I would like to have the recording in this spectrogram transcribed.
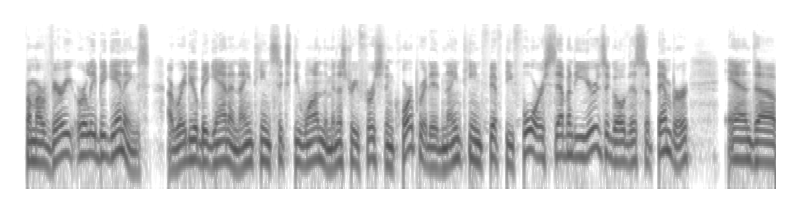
from our very early beginnings. Our radio began in 1961, the ministry first incorporated in 1954, 70 years ago this September. And uh,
